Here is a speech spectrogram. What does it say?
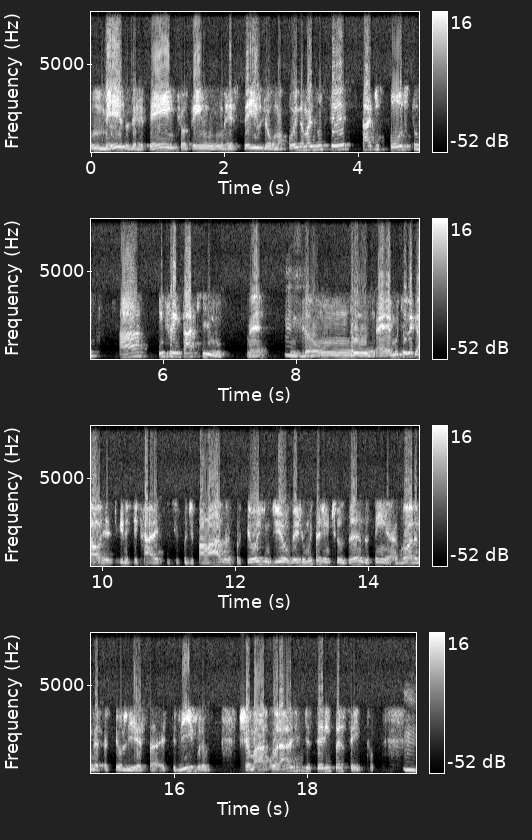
um medo de repente, ou tem um, um receio de alguma coisa, mas você está disposto a enfrentar aquilo, né? Uhum. Então, é, é, muito legal ressignificar esse tipo de palavra, porque hoje em dia eu vejo muita gente usando, assim, agora, né, porque eu li essa, esse livro, chama A Coragem de Ser Imperfeito. Uhum.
